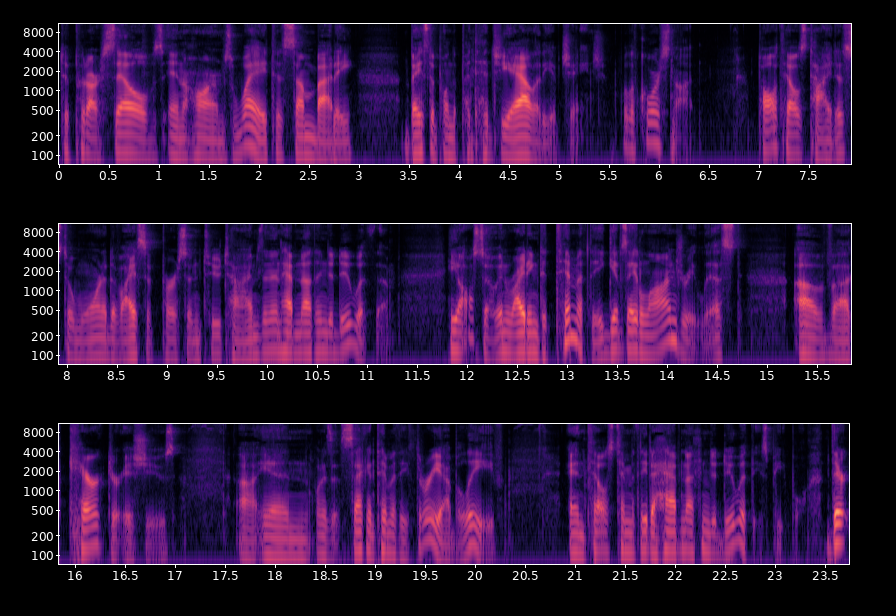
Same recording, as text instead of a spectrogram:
to put ourselves in harm's way to somebody based upon the potentiality of change? Well, of course not. Paul tells Titus to warn a divisive person two times and then have nothing to do with them. He also, in writing to Timothy, gives a laundry list of uh, character issues uh, in, what is it, Second Timothy 3, I believe, and tells Timothy to have nothing to do with these people. There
